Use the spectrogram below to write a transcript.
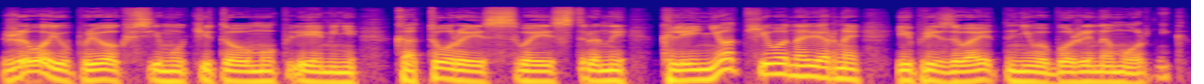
живой упрек всему китовому племени, которое с своей стороны клянет его, наверное, и призывает на него Божий намордник.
